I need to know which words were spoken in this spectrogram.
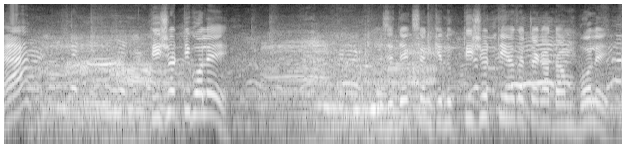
হ্যাঁ? টি শার্টটি বলে। এই যে দেখছেন কিন্তু তেষট্টি হাজার টাকা দাম বলে এটা।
